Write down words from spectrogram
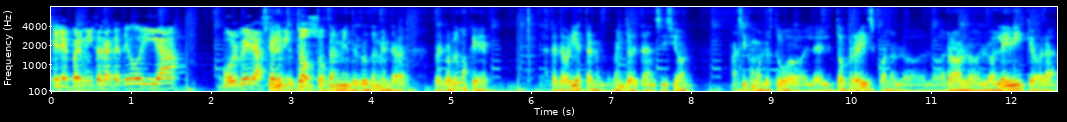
que le permita a la categoría volver a ser vistoso. totalmente, totalmente. A ver, recordemos que la categoría está en un momento de transición. Así como lo estuvo el, Top Race cuando lo, agarraron los, los, Levi, que ahora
